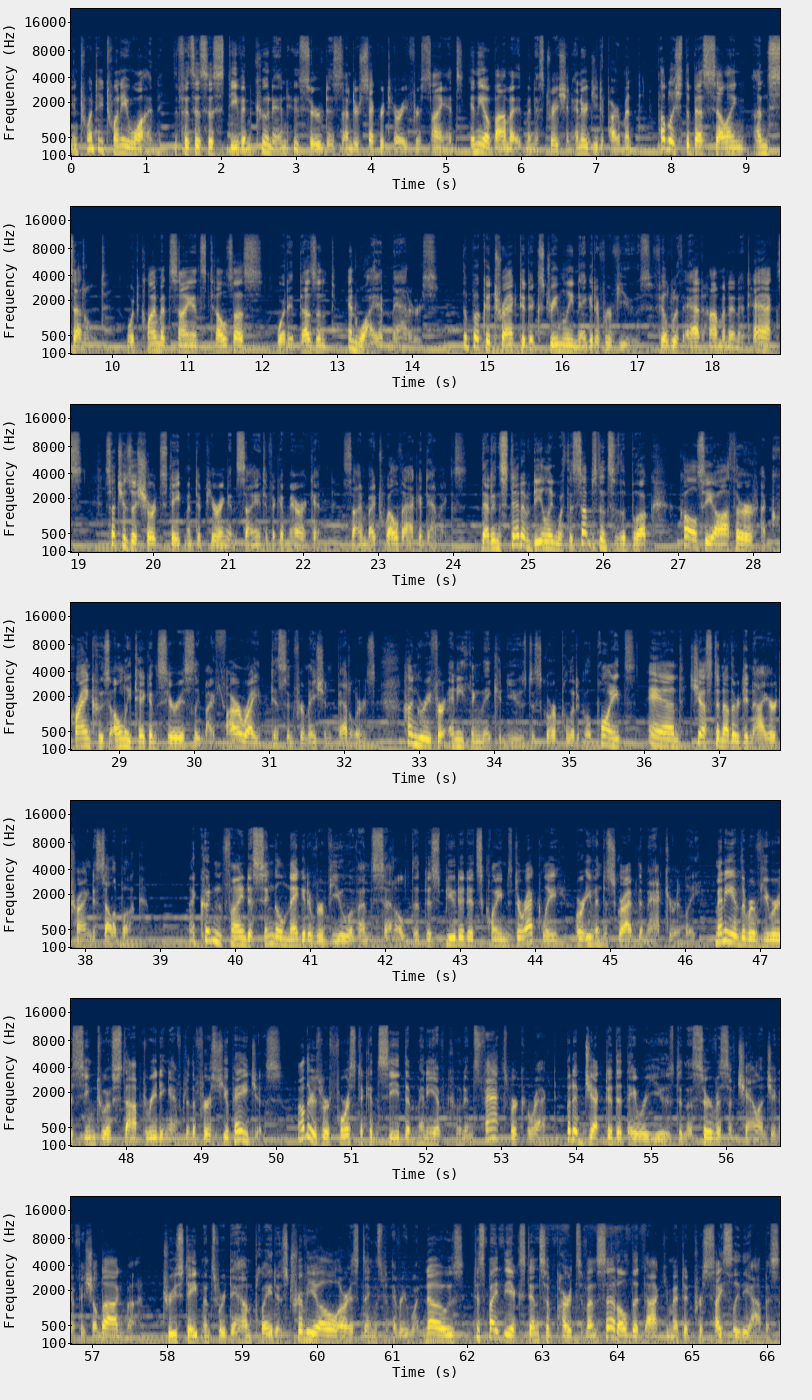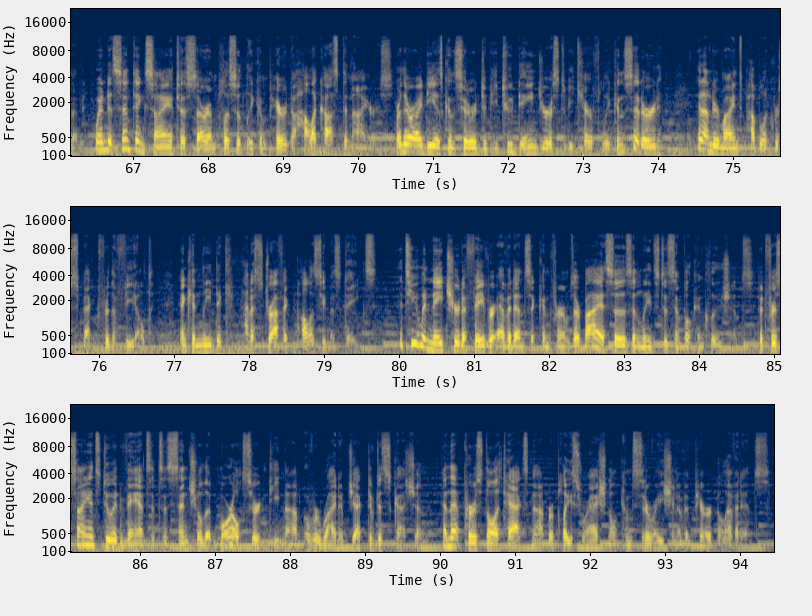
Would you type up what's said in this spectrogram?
In 2021, the physicist Stephen Koonin, who served as Undersecretary for Science in the Obama administration Energy Department, published the best-selling Unsettled, What Climate Science Tells Us, What It Doesn't, and Why It Matters. The book attracted extremely negative reviews, filled with ad hominem attacks, such as a short statement appearing in Scientific American, signed by 12 academics, that instead of dealing with the substance of the book, calls the author a crank who's only taken seriously by far-right disinformation peddlers, hungry for anything they can use to score political points, and just another denier trying to sell a book. I couldn't find a single negative review of Unsettled that disputed its claims directly or even described them accurately. Many of the reviewers seem to have stopped reading after the first few pages. Others were forced to concede that many of Koonin's facts were correct, but objected that they were used in the service of challenging official dogma. True statements were downplayed as trivial or as things everyone knows, despite the extensive parts of Unsettled that documented precisely the opposite. When dissenting scientists are implicitly compared to Holocaust deniers, or their ideas considered to be too dangerous to be carefully considered, it undermines public respect for the field and can lead to catastrophic policy mistakes. It's human nature to favor evidence that confirms our biases and leads to simple conclusions. But for science to advance, it's essential that moral certainty not override objective discussion, and that personal attacks not replace rational consideration of empirical evidence.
